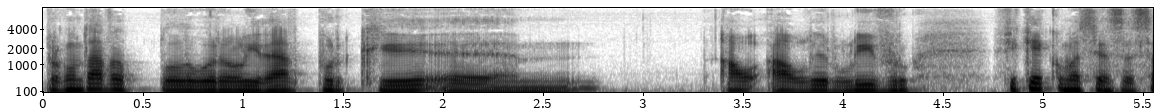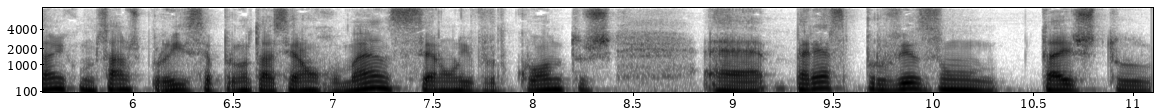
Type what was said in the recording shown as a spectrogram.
Perguntava pela oralidade porque hum, ao, ao, ler o livro fiquei com uma sensação e começámos por isso a perguntar se era um romance, se era um livro de contos. Uh, parece por vezes um texto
